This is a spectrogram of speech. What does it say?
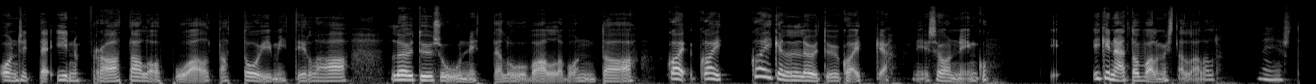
on sitten infraa, talopuolta, toimitilaa, löytyy suunnittelua, valvontaa, ka- ka- kaikelle löytyy kaikkea. Niin se on niin kuin, ikinä et ole valmis tällä alalla. Niin just.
